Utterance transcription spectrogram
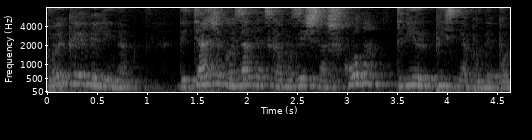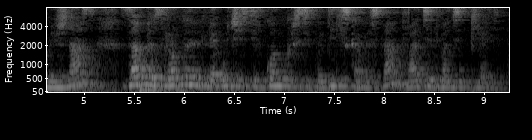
Бойко Евеліна, дитяча козятинська музична школа, твір Пісня буде поміж нас. Запис зроблений для участі в конкурсі Подільська весна 2025.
